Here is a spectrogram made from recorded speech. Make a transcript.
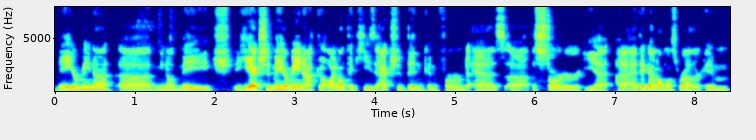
may or may not, uh, you know, may he actually may or may not go. I don't think he's actually been confirmed as uh, the starter yet. I, I, think I'd almost rather him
